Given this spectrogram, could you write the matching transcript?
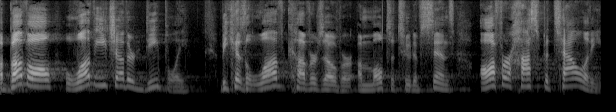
Above all, love each other deeply, because love covers over a multitude of sins. Offer hospitality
